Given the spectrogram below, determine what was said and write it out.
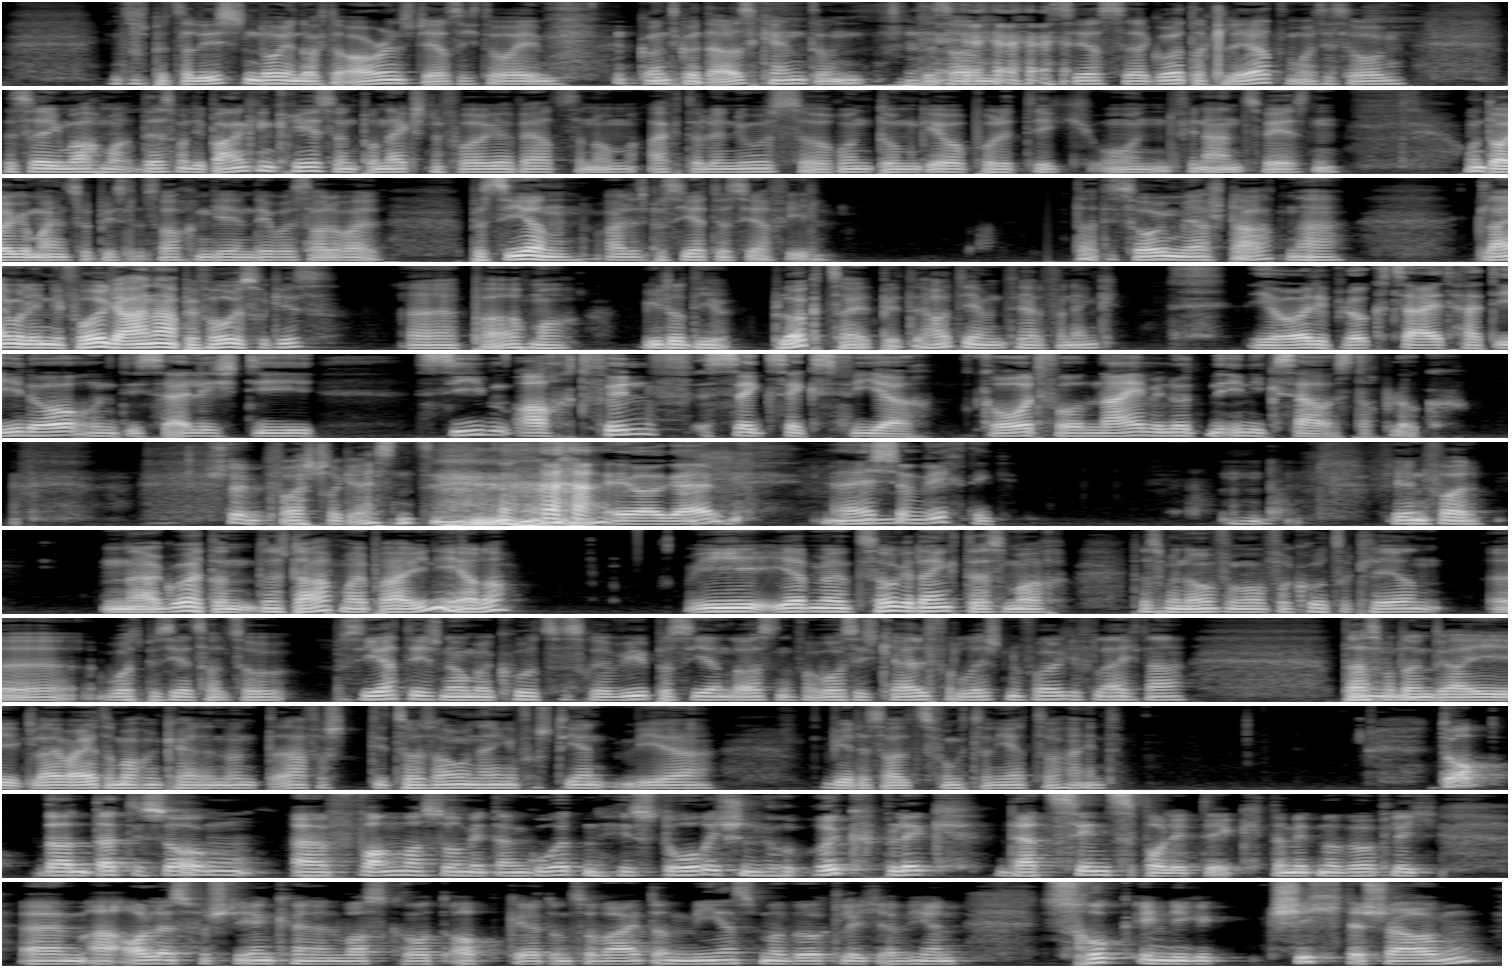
unseren Spezialisten da, in Dr. Orange, der sich da eben ganz gut auskennt und das haben sehr, sehr gut erklärt, muss ich sagen. Deswegen machen wir das mal die Bankenkrise und bei der nächsten Folge wird es dann um aktuelle News rund um Geopolitik und Finanzwesen und allgemein so ein bisschen Sachen geben, die was allweil passieren, weil es passiert ja sehr viel. Da ich sagen, wir starten gleich mal in die Folge. Ah, nein, bevor ich es vergiss, äh, brauchen wir wieder die Blockzeit, bitte. Hat jemand die helfen, Enk? Ja, die Blockzeit hat ich da und die Seil ist die 785664. Gerade vor 9 Minuten in aus der Block. Stimmt. Fast vergessen. ja, geil. Das ist schon wichtig. Mhm. Auf jeden Fall. Na gut, dann, dann starten wir bei rein, oder? Wie, ich habe mir jetzt so gedacht, dass wir, dass wir am Anfang einfach kurz erklären, äh, was bis jetzt halt so passiert ist, nochmal ein kurzes Revue passieren lassen, von was ist Geld von der letzten Folge vielleicht auch, dass mhm. wir dann gleich, gleich weitermachen können und einfach die Zusammenhänge verstehen, wie, wie das alles funktioniert so heint. Top dann würde ich sagen, äh, fangen wir so mit einem guten historischen Rückblick der Zinspolitik, damit wir wirklich ähm, auch alles verstehen können, was gerade abgeht und so weiter. Müssen wir wirklich erwähnen, zurück in die Geschichte schauen.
